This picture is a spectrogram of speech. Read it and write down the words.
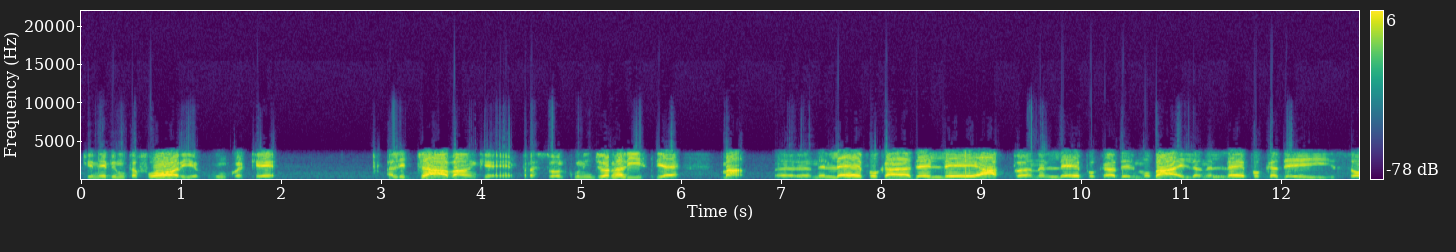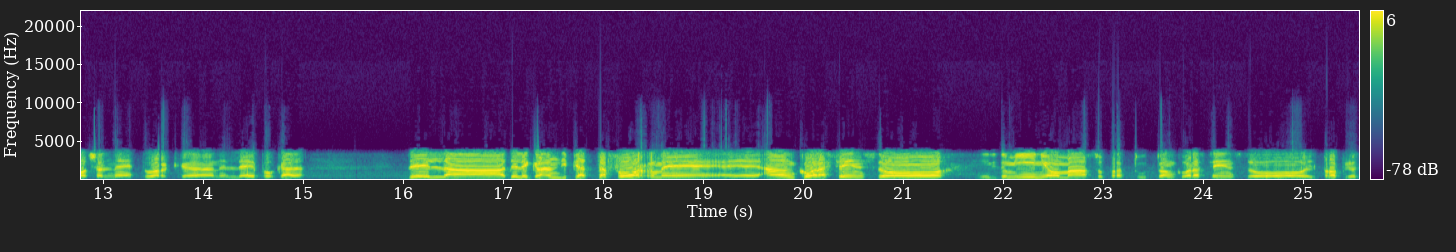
che ne è venuta fuori, o comunque che alleggiava anche presso alcuni giornalisti, è ma eh, nell'epoca delle app, nell'epoca del mobile, nell'epoca dei social network, nell'epoca della, delle grandi piattaforme eh, ha ancora senso il dominio, ma soprattutto ha ancora senso il proprio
